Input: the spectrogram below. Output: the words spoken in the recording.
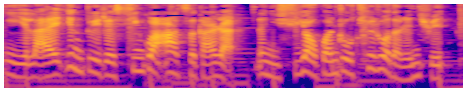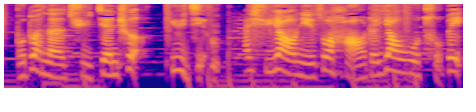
你来应对这新冠二次感染，那你需要关注脆弱的人群，不断的去监测预警，还需要你做好这药物储备。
